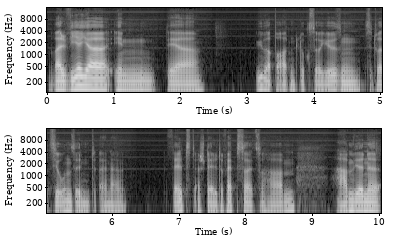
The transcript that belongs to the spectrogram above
weil wir ja in der überbordend luxuriösen Situation sind, eine selbst erstellte Website zu haben, haben wir eine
